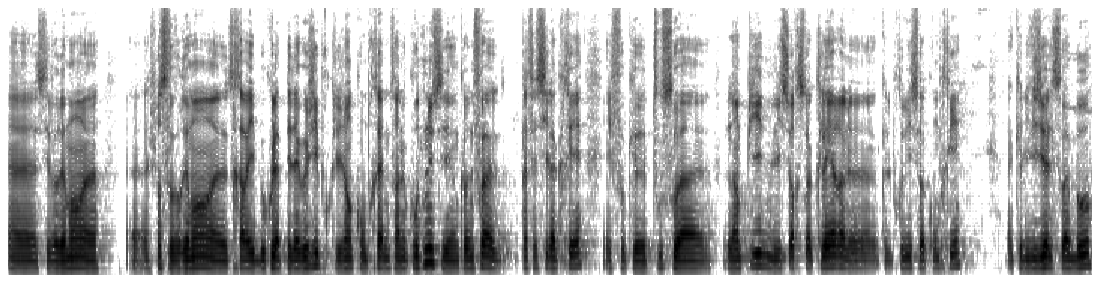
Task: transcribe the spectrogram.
c'est vraiment euh, je pense qu'il faut vraiment euh, travailler beaucoup la pédagogie pour que les gens comprennent. Enfin, le contenu, c'est encore une fois pas facile à créer. Il faut que tout soit limpide, l'histoire soit claire, que le produit soit compris, euh, que les visuels soient beaux.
